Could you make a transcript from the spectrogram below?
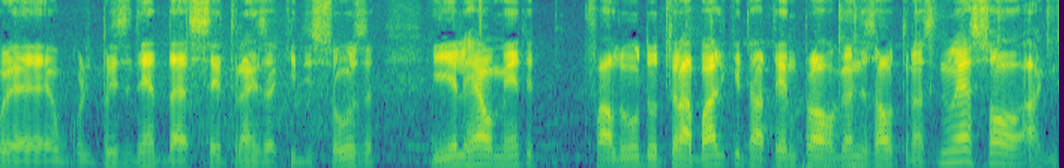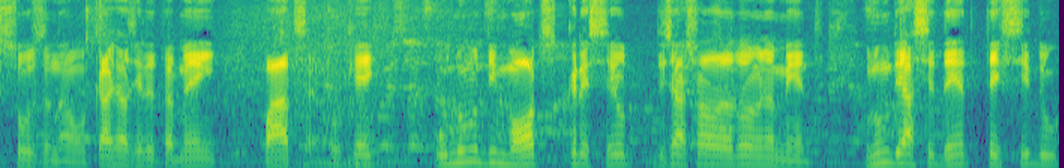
é, o presidente da SC Trans aqui de Souza, e ele realmente falou do trabalho que está tendo para organizar o trânsito. Não é só em Souza, não. Cajazeira também, Patos, porque o número de motos cresceu desastrosamente. O número de acidentes tem sido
